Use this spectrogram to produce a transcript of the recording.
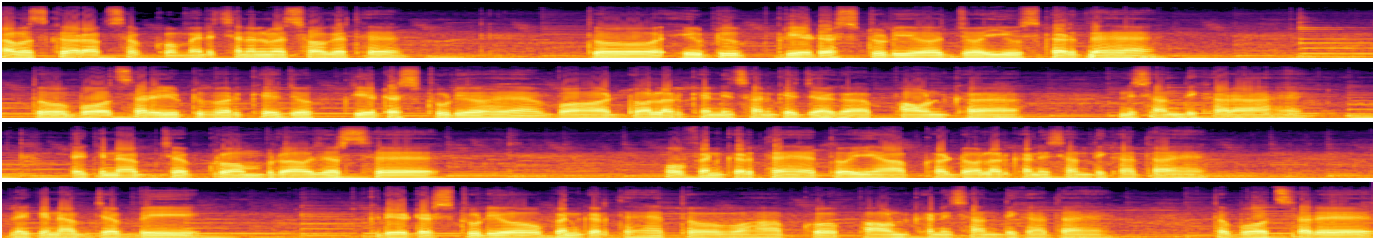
नमस्कार आप सबको, मेरे चैनल में स्वागत है। तो YouTube क्रिएटर स्टूडियो जो यूज़ करते हैं तो बहुत सारे यूट्यूबर के जो क्रिएटर स्टूडियो है वह डॉलर के निशान के जगह पाउंड का निशान दिखा रहा है। लेकिन आप जब क्रोम ब्राउज़र से ओपन करते हैं तो यहाँ आपका डॉलर का निशान दिखाता है। लेकिन आप जब भी क्रिएटर स्टूडियो ओपन करते हैं तो वहाँ आपको पाउंड का निशान दिखाता है। तो बहुत सारे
